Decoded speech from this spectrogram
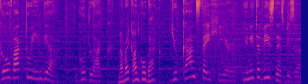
Go back to India. Good luck. Ma'am, I can't go back. You can't stay here. You need a business visa.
